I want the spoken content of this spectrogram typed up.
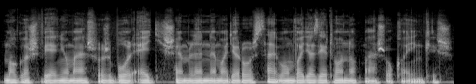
magas vérnyomásosból egy sem lenne Magyarországon, vagy azért vannak más okaink is?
